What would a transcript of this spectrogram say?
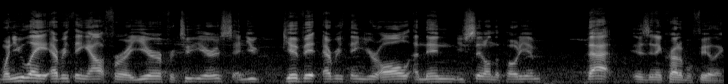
when you lay everything out for a year, for two years, and you give it everything your all, and then you sit on the podium, that is an incredible feeling.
